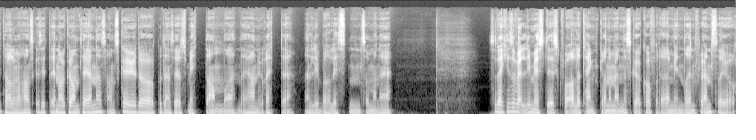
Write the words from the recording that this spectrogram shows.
De taler om at han skal sitte i noe karantene, så han skal ut og potensielt smitte andre. Det har han jo rett til, den liberalisten som han er. Så det er ikke så veldig mystisk for alle tenkende mennesker hvorfor det er mindre influensa i år.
